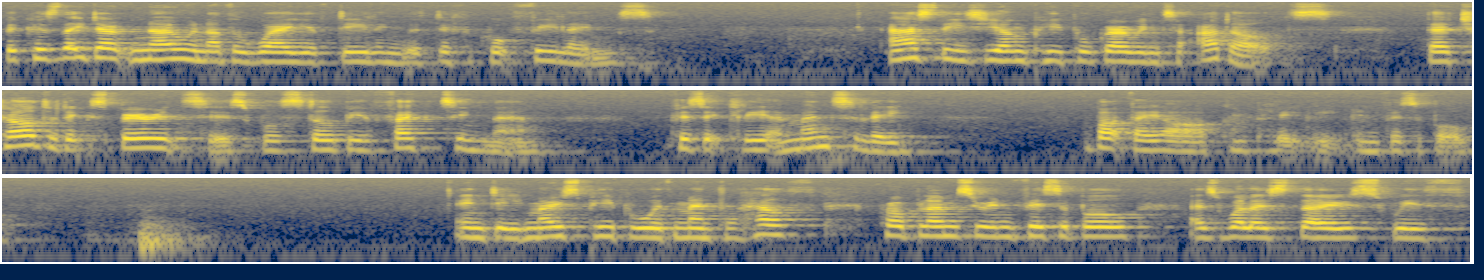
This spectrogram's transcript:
because they don't know another way of dealing with difficult feelings. As these young people grow into adults, their childhood experiences will still be affecting them physically and mentally, but they are completely invisible. Indeed, most people with mental health problems are invisible, as well as those with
